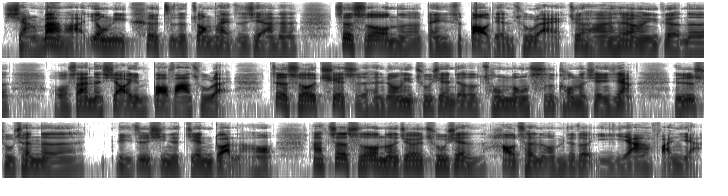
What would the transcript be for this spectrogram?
想办法用力克制的状态之下呢，这时候呢，等于是爆点出来，就好像像一个呢火山的效应爆发出来，这个时候确实很容易出现叫做冲动失控的现象，也是俗称的。理智性的间断了哈，那这时候呢，就会出现号称我们叫做以牙还牙，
